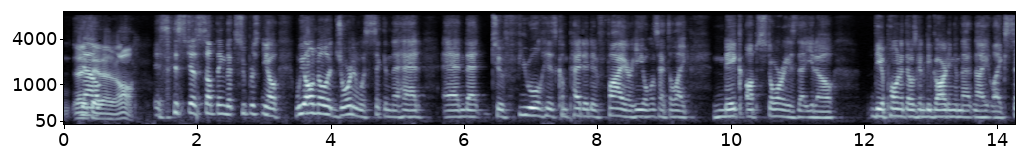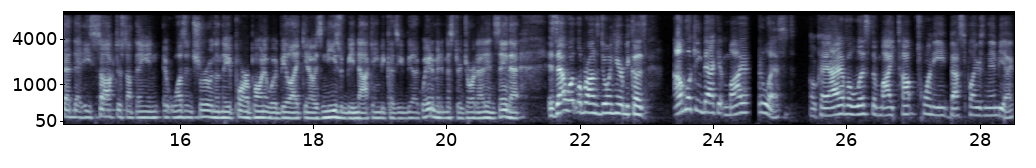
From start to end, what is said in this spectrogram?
I didn't now, say that at all. Is this just something that super, you know, we all know that Jordan was sick in the head and that to fuel his competitive fire, he almost had to like make up stories that, you know, the opponent that was going to be guarding him that night like said that he sucked or something and it wasn't true. And then the poor opponent would be like you know his knees would be knocking because he'd be like wait a minute mr jordan i didn't say that. Is that what lebron's doing here? Because i'm looking back at my list okay? I have a list of my top 20 best players in the nba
